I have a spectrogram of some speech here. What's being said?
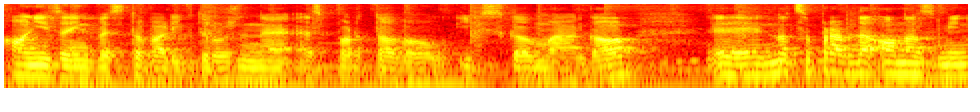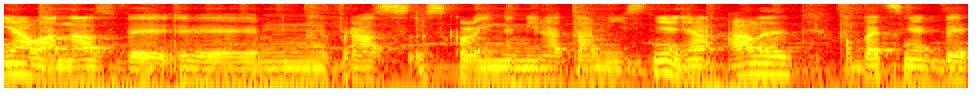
Oni zainwestowali w drużynę esportową XCOMAGO. Yy, No co prawda ona zmieniała nazwy yy, wraz z kolejnymi latami istnienia, ale obecnie jakby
